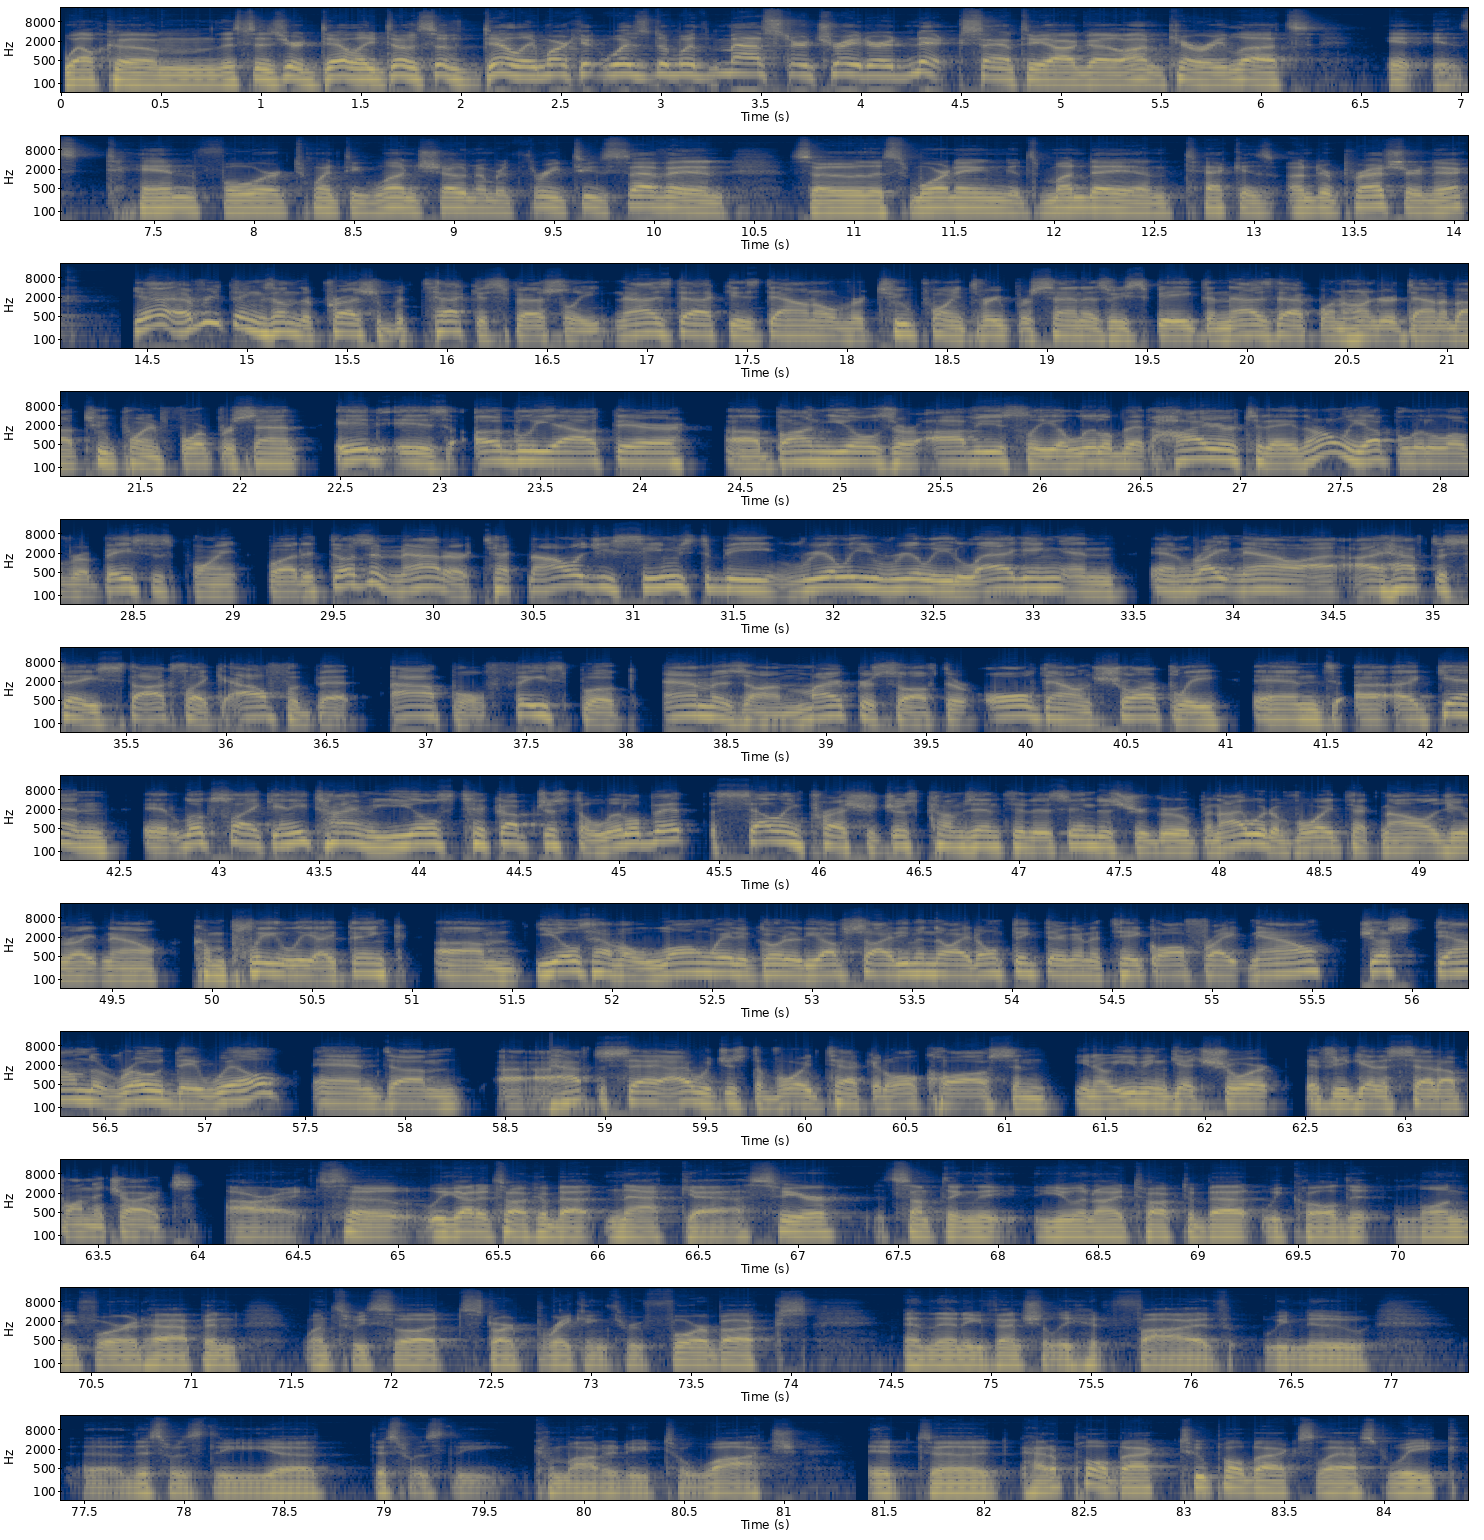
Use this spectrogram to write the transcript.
Welcome. This is your daily dose of daily market wisdom with master trader Nick Santiago. I'm Kerry Lutz. It is 10 4 21, show number 327. So this morning, it's Monday, and tech is under pressure, Nick. Yeah, everything's under pressure, but tech especially. NASDAQ is down over 2.3% as we speak. The NASDAQ 100 down about 2.4%. It is ugly out there. Uh, bond yields are obviously a little bit higher today. They're only up a little over a basis point, but it doesn't matter. Technology seems to be really, really lagging. And and right now, I, I have to say, stocks like Alphabet, Apple, Facebook, Amazon, Microsoft, they're all down sharply. And uh, again, it looks like anytime yields tick up just a little bit, the selling pressure just comes into this industry group. And I would avoid technology right now completely. I think um, yields have a long way to go to the upside, even though I don't think they're going to take off right now. Just down the road, they will. And um, I have to say, I would just avoid tech at all costs, and you know, even get short if you get a setup on the charts. All right, so we got to talk about nat gas here. It's something that you and I talked about. We called it long before it happened. Once we saw it start breaking through four bucks, and then eventually hit five, we knew uh, this was the uh, this was the commodity to watch. It uh, had a pullback, two pullbacks last week.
